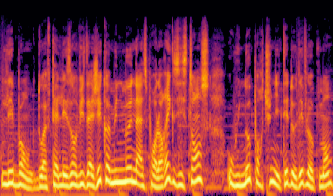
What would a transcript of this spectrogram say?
Les banques doivent-elles les envisager comme une menace pour leur existence ou une opportunité de développement?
